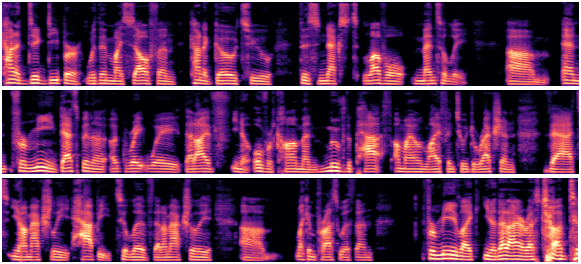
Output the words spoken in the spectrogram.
kind of dig deeper within myself and kind of go to this next level mentally. Um, and for me that's been a, a great way that i've you know overcome and moved the path on my own life into a direction that you know i'm actually happy to live that i'm actually um like impressed with. And for me like you know that irs job t-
